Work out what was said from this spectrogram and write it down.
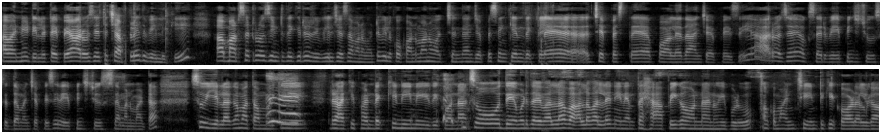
అవన్నీ డిలీట్ అయిపోయాయి. ఆ రోజు అయితే చెప్పలేదు వీళ్ళకి. ఆ మరుసటి రోజు ఇంటి దగ్గర రివీల్ చేసామన్నమాట వీళ్ళకి ఒక అనుమానం వచ్చింది అని చెప్పేసి ఇంకెందుకులే చెప్పేస్తే పోలేదా అని చెప్పేసి ఆ రోజే ఒకసారి వేపించి చూసిద్దామని చెప్పేసి వేపించి చూసేసామన్నమాట. సో ఇలాగా మా తమ్ముడికి రాఖీ పండక్కి నేను ఇది కొన్నాను. సో దేవుడి దయ వల్ల వాళ్ళ వల్లే నేను ఎంత హ్యాపీగా ఉన్నాను. ఇప్పుడు ఒక మంచి ఇంటికి కోడలుగా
